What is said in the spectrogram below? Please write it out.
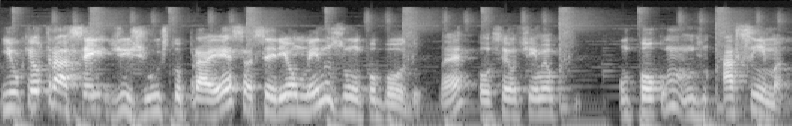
E o que eu tracei de justo para essa seria um menos um para o Bodo, né? Por ser um time um, um pouco acima.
